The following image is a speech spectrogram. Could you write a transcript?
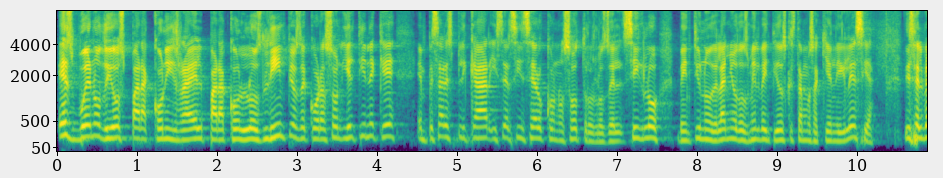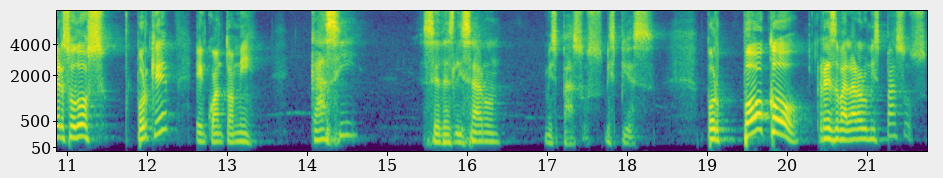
es bueno Dios para con Israel, para con los limpios de corazón. Y Él tiene que empezar a explicar y ser sincero con nosotros, los del siglo XXI, del año 2022 que estamos aquí en la iglesia. Dice el verso 2, ¿por qué? En cuanto a mí, casi se deslizaron mis pasos, mis pies. Por poco resbalaron mis pasos.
